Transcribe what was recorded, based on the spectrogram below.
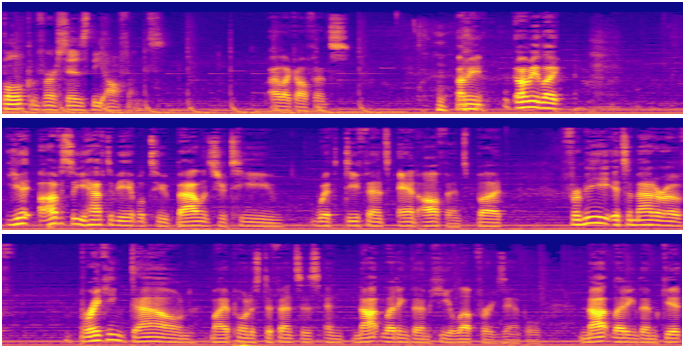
bulk versus the offense? I like offense. I mean, I mean, like, you obviously you have to be able to balance your team with defense and offense, but for me, it's a matter of breaking down my opponent's defenses and not letting them heal up, for example, not letting them get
